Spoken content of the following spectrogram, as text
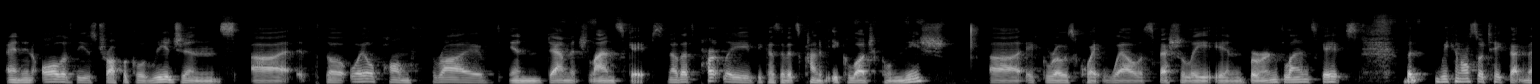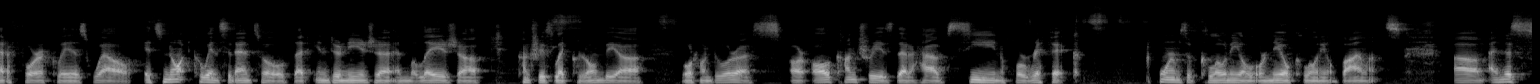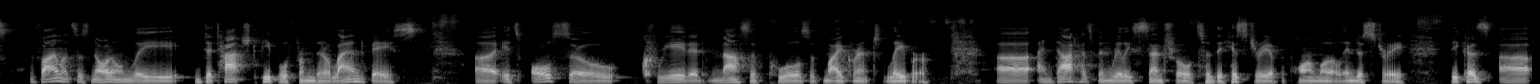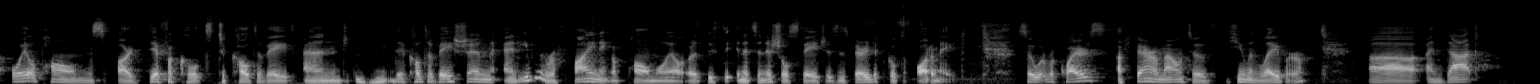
And in all of these tropical regions, uh, the oil palm thrived in damaged landscapes. Now, that's partly because of its kind of ecological niche. Uh, it grows quite well, especially in burned landscapes. But we can also take that metaphorically as well. It's not coincidental that Indonesia and Malaysia, countries like Colombia or Honduras, are all countries that have seen horrific forms of colonial or neo colonial violence. Um, and this violence has not only detached people from their land base, uh, it's also created massive pools of migrant labor. Uh, and that has been really central to the history of the palm oil industry because uh, oil palms are difficult to cultivate, and the cultivation and even the refining of palm oil, or at least in its initial stages, is very difficult to automate. So it requires a fair amount of human labor, uh, and that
